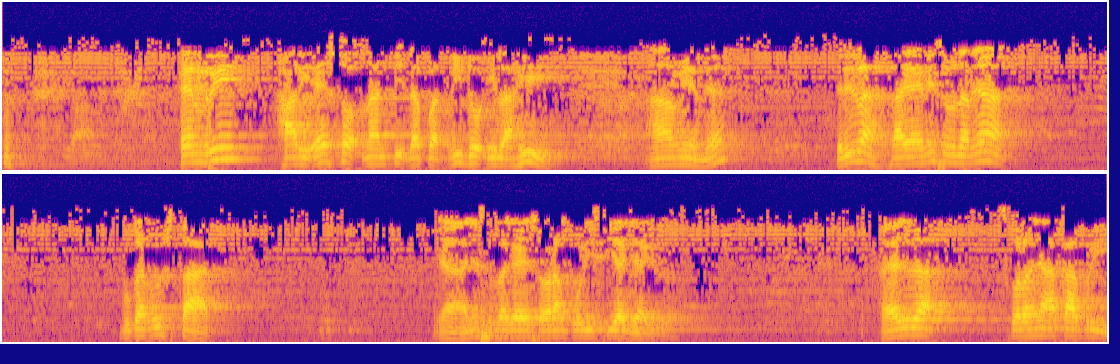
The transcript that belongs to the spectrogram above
Henry hari esok nanti dapat ridho ilahi. Amin ya. Jadilah saya ini sebenarnya bukan ustadz. Ya, hanya sebagai seorang polisi aja gitu. Saya juga sekolahnya akabri.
